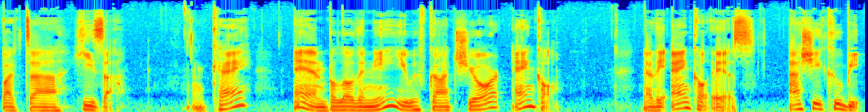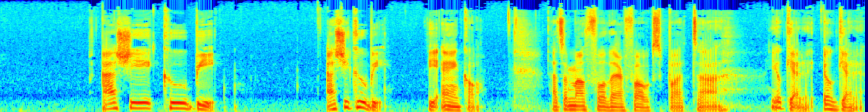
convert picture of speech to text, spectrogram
but uh, hiza. Okay? And below the knee, you've got your ankle. Now the ankle is ashikubi. Ashikubi. Ashikubi, the ankle. That's a mouthful there, folks, but uh, you'll get it. You'll get it.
